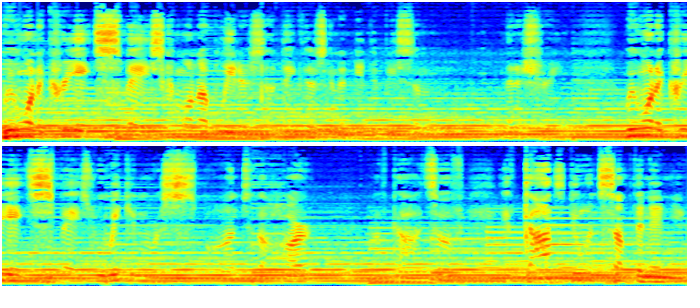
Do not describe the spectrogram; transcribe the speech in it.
we want to create space. Come on up, leaders. I think there's going to need to be some ministry. We want to create space where we can respond to the heart of God. So if, if God's doing something in you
